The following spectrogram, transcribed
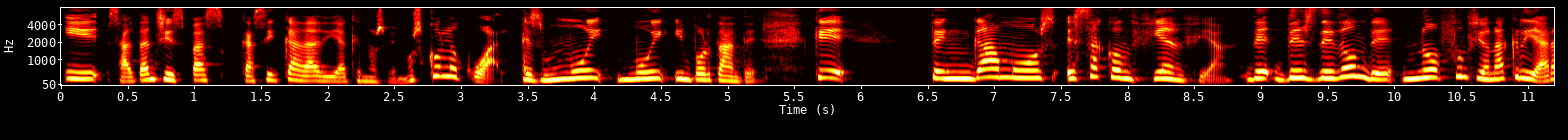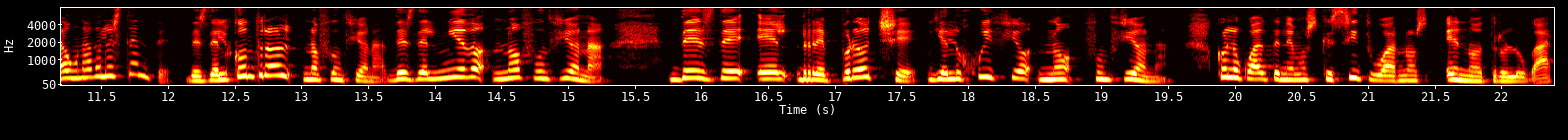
y saltan chispas casi cada día que nos vemos. Con lo cual es muy, muy importante que tengamos esa conciencia de desde dónde no funciona criar a un adolescente. Desde el control no funciona, desde el miedo no funciona, desde el reproche y el juicio no funciona. Con lo cual tenemos que situarnos en otro lugar.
